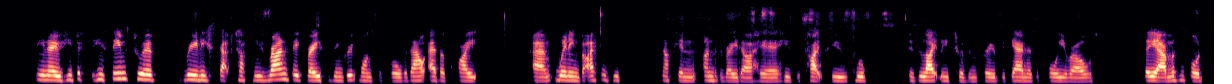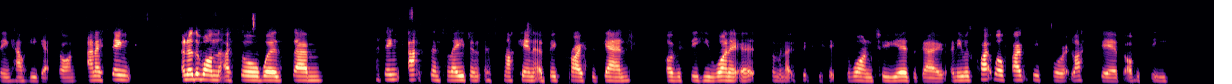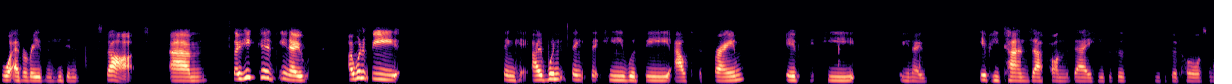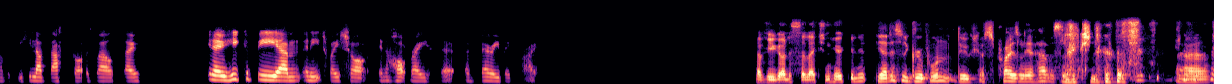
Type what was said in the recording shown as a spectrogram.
you know, he just he seems to have really stepped up, and he's ran big races in Group Ones before without ever quite um, winning. But I think he's snuck in under the radar here. He's the type who will is likely to have improved again as a four year old. So yeah, I'm looking forward to seeing how he gets on. And I think another one that I saw was um, I think Accidental Agent has snuck in at a big price again. Obviously, he won it at something like 66 to 1 two years ago, and he was quite well fancied for it last year, but obviously for whatever reason he didn't start. Um, so he could, you know, I wouldn't be thinking, I wouldn't think that he would be out of the frame if he, you know, if he turns up on the day. He's a good, he's a good horse, and obviously he loves Ascot as well. So, you know, he could be um, an each way shot in a hot race at a very big price. Have you got a selection here, Killian? Yeah, this is a Group One, Duke. Surprisingly, I have a selection. uh,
